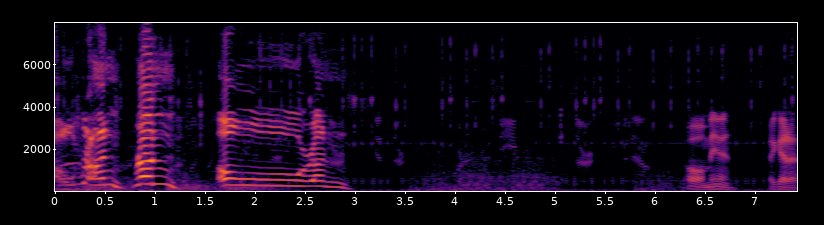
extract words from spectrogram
Oh, run! Run! Oh, run! Oh, man. I gotta,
